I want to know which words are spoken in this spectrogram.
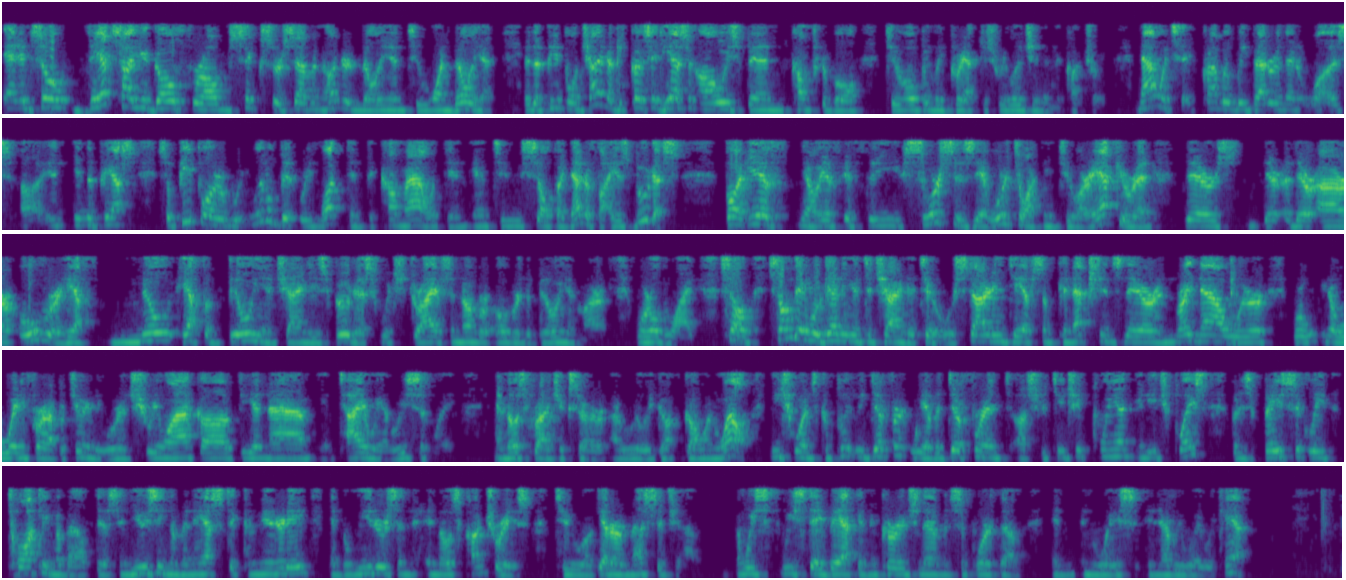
and so that's how you go from six or seven hundred million to one billion. the people in China, because it hasn't always been comfortable to openly practice religion in the country. Now it's probably better than it was uh, in, in the past. So people are a little bit reluctant to come out and, and to self-identify as Buddhists. But if you know if, if the sources that we're talking to are accurate, there's there there are over half mil, half a billion Chinese Buddhists, which drives the number over the billion mark worldwide. So someday we're getting into China too. We're starting to have some connections there, and right now we're we're you know waiting for opportunity. We're in Sri Lanka, Vietnam, and Thailand recently and those projects are, are really go, going well. Each one's completely different. We have a different uh, strategic plan in each place, but it's basically talking about this and using the monastic community and the leaders in, in those countries to uh, get our message out. And we, we stay back and encourage them and support them in, in ways, in every way we can.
